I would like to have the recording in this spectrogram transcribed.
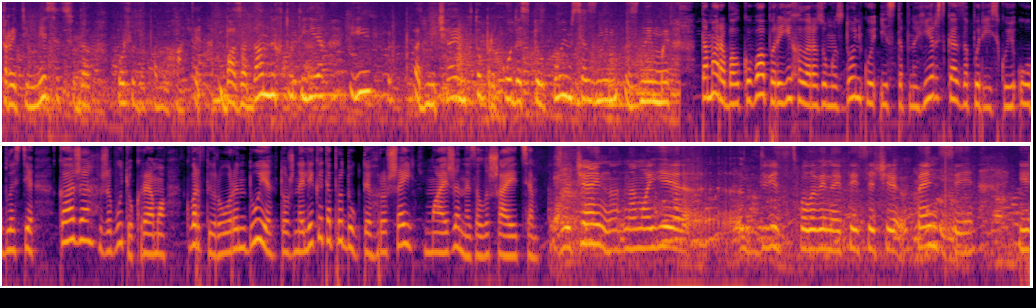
третій місяць сюди можу допомагати. База даних тут є, і відмічаємо, хто приходить, спілкуємося з ним з ними. Тамара Балкова переїхала разом із донькою із Степногірська Запорізької області. Каже, живуть окремо. Квартиру орендує, тож на ліки та продукти грошей майже не залишається. Звичайно, на моє дві з половиною тисячі пенсії і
